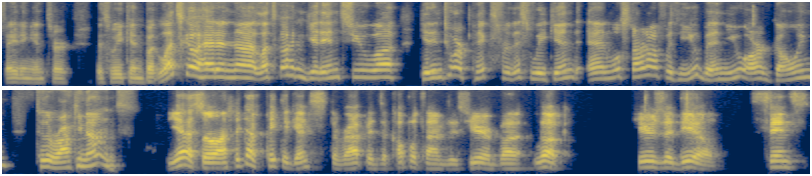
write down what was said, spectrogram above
fading Inter this weekend. But let's go ahead and uh, let's go ahead and get into uh get into our picks for this weekend, and we'll start off with you, Ben. You are going to the Rocky Mountains. Yeah, so I think I've picked against the Rapids a couple times this year, but look, here's the deal. Since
